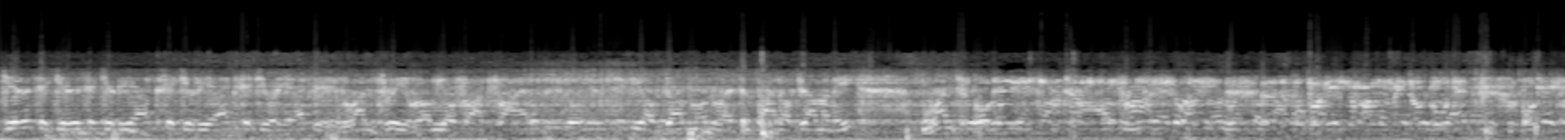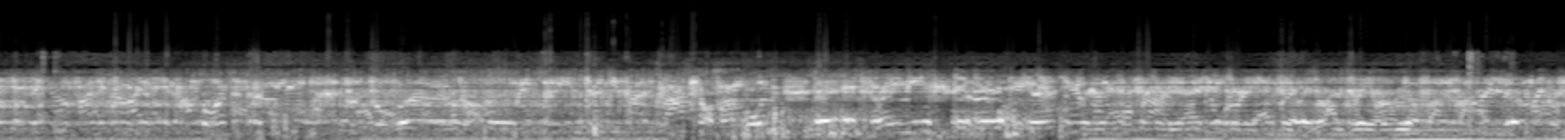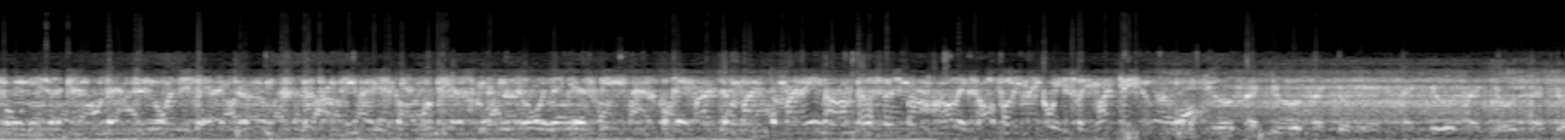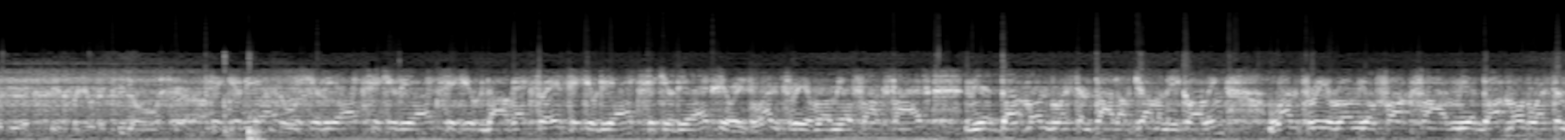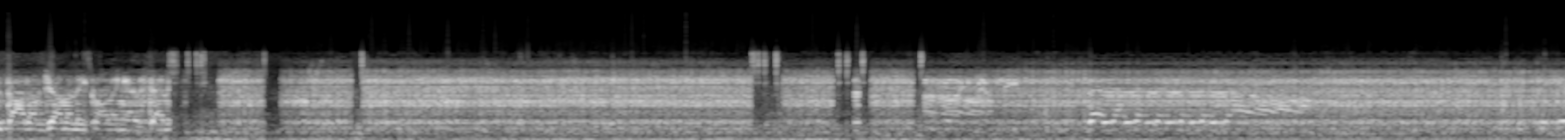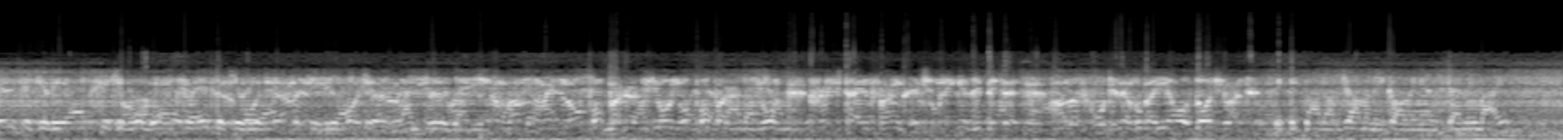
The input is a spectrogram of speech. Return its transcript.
Secure, secure, CQ DX, CQ DX, CQ DX. This is 1-3 Romeo Fox 5. In city of Dortmund, western part of Germany. 1-3 Romeo Fox 5. near Dortmund, western The part of propagation war im Moment not gut. Okay, 5 in Hamburg, to, to, uh, mentally 25 grad of Hamburg. Uh, it's raining. Uh, okay, you can Security You is 1-3 Romeo Fox 5. The microphone is uh, cannot empty noise and um, the some people is cannot hear Okay, my, my, my name, uh, person name uh, Alex, Alpha Lima Echo X-ray. My dear. Thank you, thank you, thank you, thank you, thank you, thank you. It's for you, the kilo, Deutschland. Part of Germany calling and standing by.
